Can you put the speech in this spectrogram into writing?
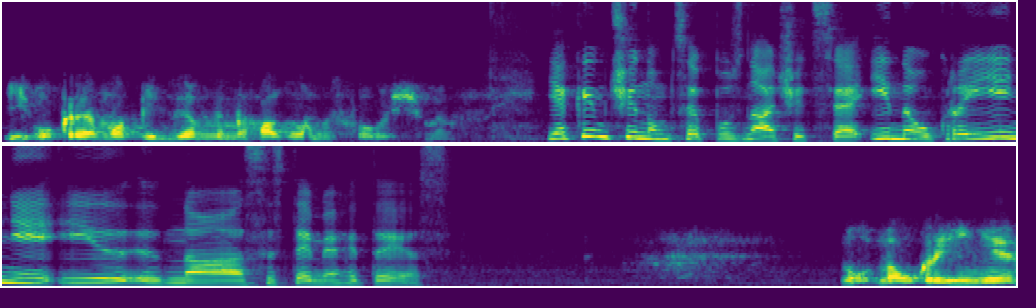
і окремо підземними газовими сховищами. Яким чином це позначиться і на Україні, і е, на системі ГТС? Ну, на Україні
